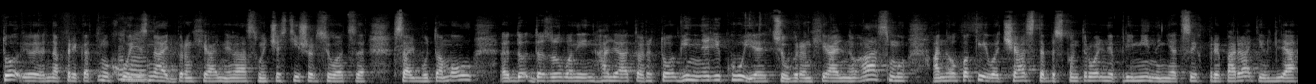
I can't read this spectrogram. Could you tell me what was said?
то, е, наприклад, ну хворі знають бронхіальної астми, частіше всього це сальбутамол, е, до- дозований інгалятор, то він не лікує цю бронхіальну астму, а навпаки, от часто безконтрольне примінення цих препаратів для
